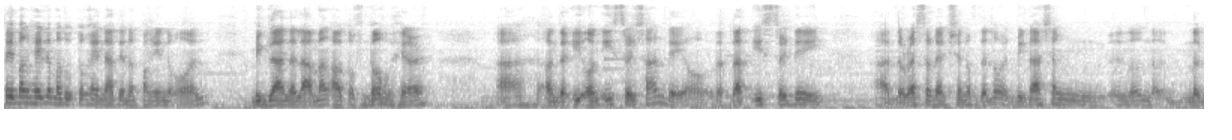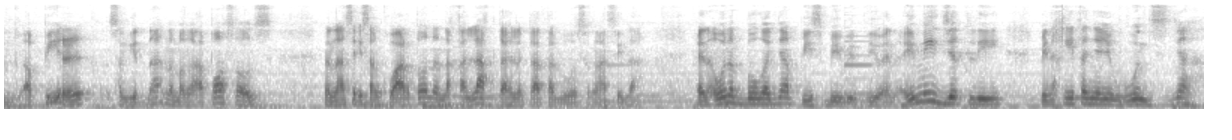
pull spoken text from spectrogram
Sa Ebanghelyo, matutungkay natin ng Panginoon, bigla na lamang out of nowhere, uh, on, the, on Easter Sunday, oh, that, that Easter day, uh, the resurrection of the Lord, bigla siyang you know, nag-appear sa gitna ng mga apostles na nasa isang kwarto na nakalak dahil nagtatago sa nga sila. And ang unang bungad niya, peace be with you. And immediately, pinakita niya yung wounds niya.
